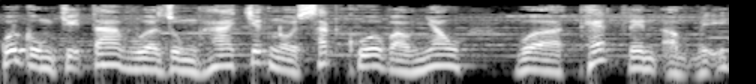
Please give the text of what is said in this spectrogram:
Cuối cùng chị ta vừa dùng hai chiếc nồi sắt khua vào nhau, vừa thét lên ầm mỹ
